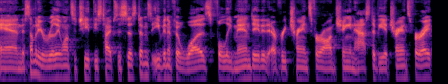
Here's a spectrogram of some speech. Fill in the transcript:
And if somebody really wants to cheat these types of systems, even if it was fully mandated, every transfer on chain has to be a transfer, right?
